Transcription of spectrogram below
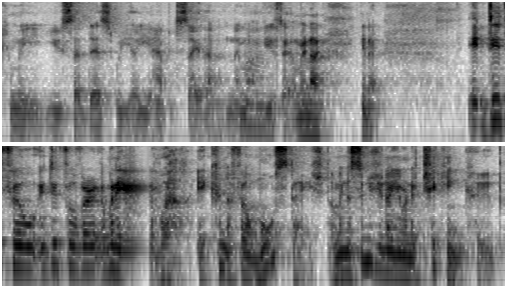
can we? You said this. We, are you happy to say that? And they might have hmm. used it. I mean, I you know. It did feel. It did feel very. I mean, it, well, it couldn't have felt more staged. I mean, as soon as you know you're in a chicken coop,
